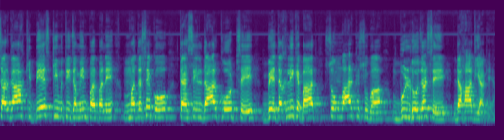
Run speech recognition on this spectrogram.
चरगाह की बेस कीमती ज़मीन पर बने मदरसे को तहसीलदार कोर्ट से बेदखली के बाद सोमवार की सुबह बुलडोजर से डहा दिया गया।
